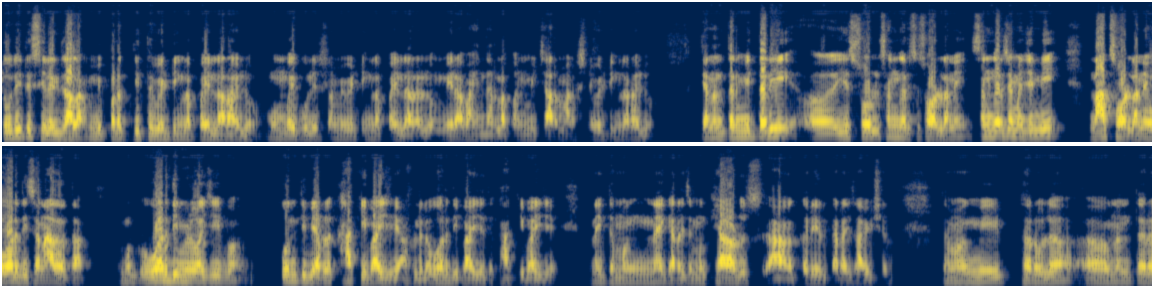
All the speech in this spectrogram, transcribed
तो तिथे सिलेक्ट झाला. मी परत तिथे वेटिंगला पहिला राहिलो. मुंबई पोलीसला मी वेटिंगला पहिला राहिलो. मीरा भाईंदरला पण मी चार मार्क्सने वेटिंगला राहिलो. त्यानंतर मी तरी हे सोड संघर्ष सोडला नाही. संघर्ष म्हणजे मी नाद सोडला नाही. वर्दीचा नाद होता. मग वर्दी मिळवायची मग कोणती बी आपल्याला खाकी पाहिजे. आपल्याला वर्दी पाहिजे तर खाकी पाहिजे. नाही तर मग नाही करायचं. मग खेळाडूच करिअर करायचं आयुष्यात. तर मग मी ठरवलं नंतर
